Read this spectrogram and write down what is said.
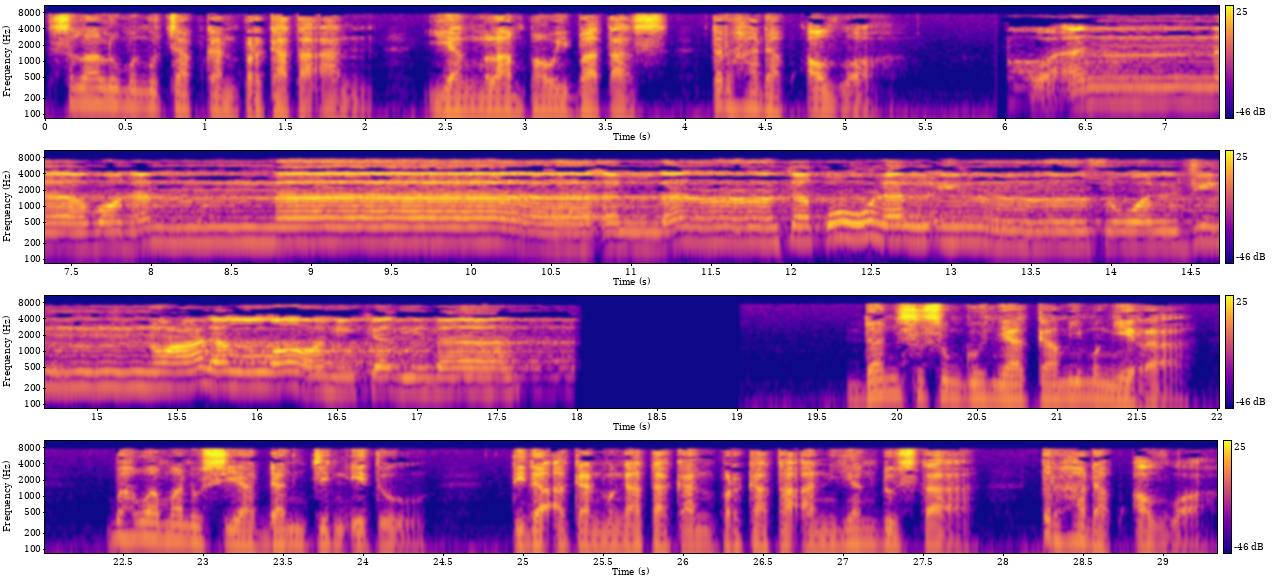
selalu mengucapkan perkataan yang melampaui batas terhadap Allah. وأنا ظننا أن لن تقول الإنس والجن على الله كذبا Dan sesungguhnya kami mengira bahwa manusia dan jin itu tidak akan mengatakan perkataan yang dusta terhadap Allah.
